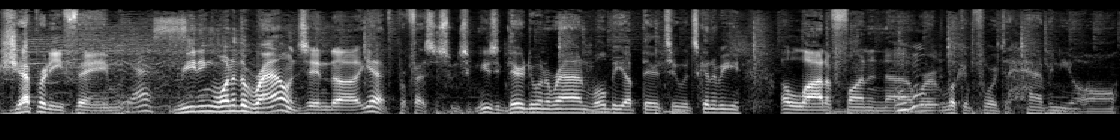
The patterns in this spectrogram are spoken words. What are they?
Jeopardy fame. Yes. reading one of the rounds, and uh, yeah, Professor Sweet Music. They're doing a round. We'll be up there too. It's going to be a lot of fun, and uh, Mm-hmm. we're looking forward to having you all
